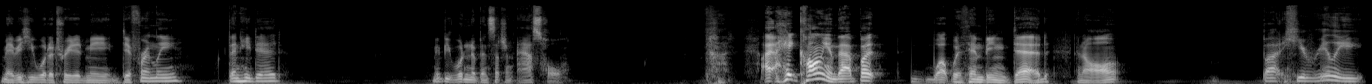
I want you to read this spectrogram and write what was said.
Maybe he would have treated me differently than he did, maybe he wouldn't have been such an asshole. God, I hate calling him that, but what with him being dead and all, but he really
